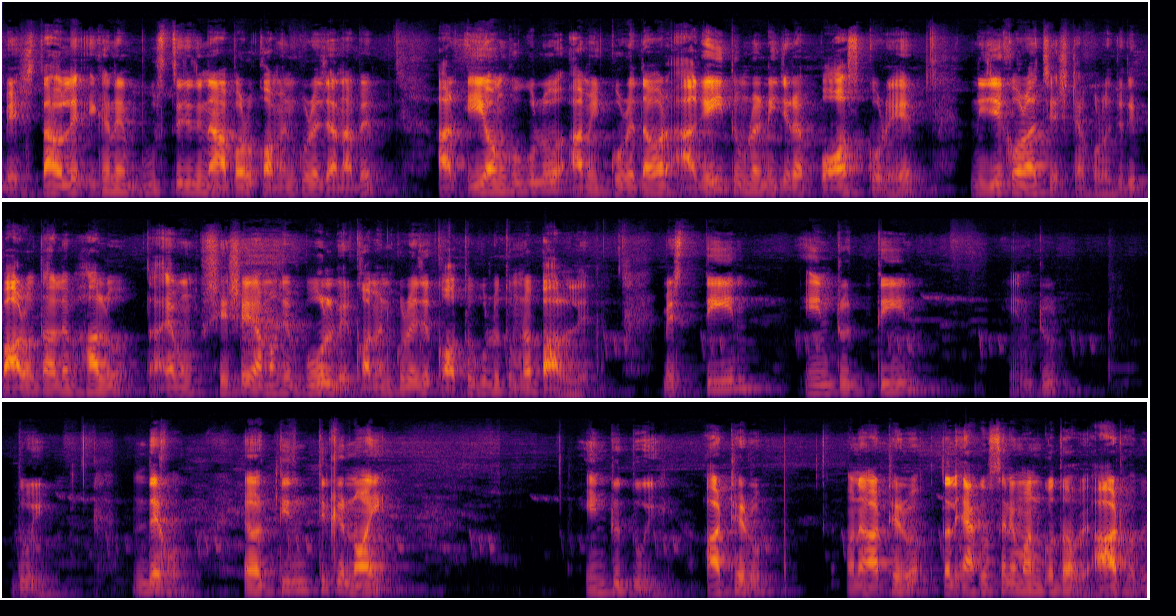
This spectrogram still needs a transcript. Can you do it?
বেশ, তাহলে এখানে বুঝতে যদি না পারো কমেন্ট করে জানাবে। আর এই অঙ্কগুলো আমি করে দেওয়ার আগেই তোমরা নিজেরা পজ করে নিজে করার চেষ্টা করো। যদি পারো তাহলে ভালো, তা এবং শেষে আমাকে বলবে কমেন্ট করে যে কতগুলো তোমরা পারলে। বেশ, তিন ইন্টু তিন ইন্টু দুই। দেখো তিন থেকে নয় ইন্টু দুই, আঠেরো মানে আঠেরো, তাহলে একক স্থানের মান কত হবে? আট হবে।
